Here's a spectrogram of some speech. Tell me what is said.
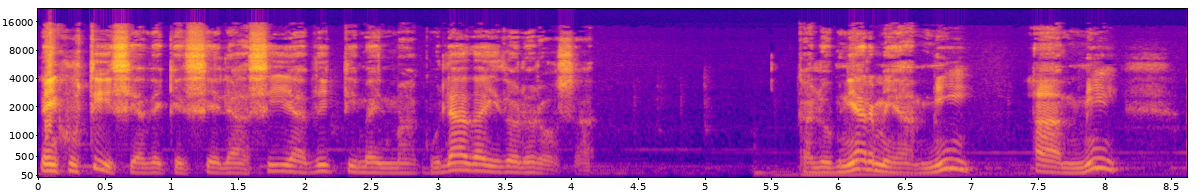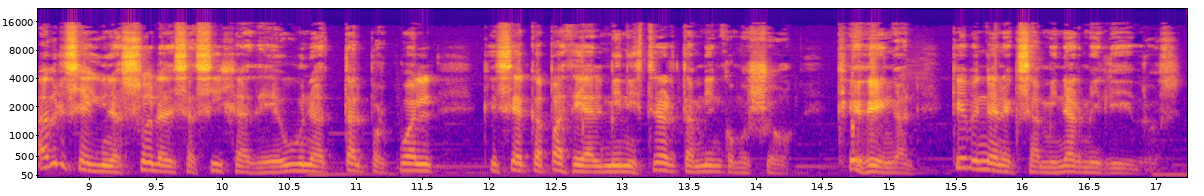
la injusticia de que se la hacía víctima inmaculada y dolorosa. ¿Calumniarme a mí? ¿A mí? A ver si hay una sola de esas hijas de una tal por cual que sea capaz de administrar también como yo. Que vengan, que vengan a examinar mis libros.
